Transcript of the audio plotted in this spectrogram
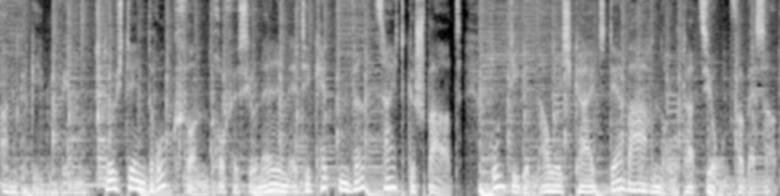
angegeben werden. Durch den Druck von professionellen Etiketten wird Zeit gespart und die Genauigkeit der Warenrotation verbessert.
